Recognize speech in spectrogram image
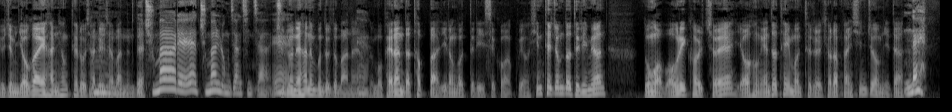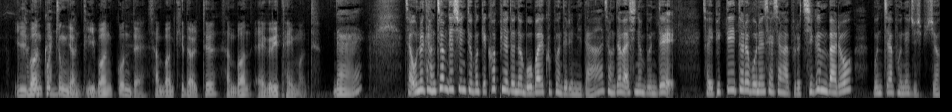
요즘 여가의 한 형태로 자리를 음, 잡았는데 주말에 주말 농장 진짜 예. 주변에 하는 분들도 많아요. 예. 뭐 베란다 텃밭 이런 것들이 있을 것 같고요. 힌트 좀 더 드리면 농업, agriculture에 여흥, entertainment를 결합한 신조어입니다. 네. 1번 꽃중년, 멘트. 2번 꼰대, 3번 키덜트, 3번 agritainment. 네. 자, 오늘 당첨되신 두 분께 커피와 도넛 모바일 쿠폰 드립니다. 정답 아시는 분들 저희 빅데이터를 보는 세상 앞으로 지금 바로 문자 보내 주십시오.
